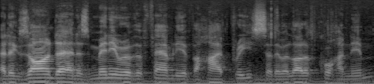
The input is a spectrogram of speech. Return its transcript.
Alexander, and as many were of the family of the high priest, so there were a lot of Kohanim,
